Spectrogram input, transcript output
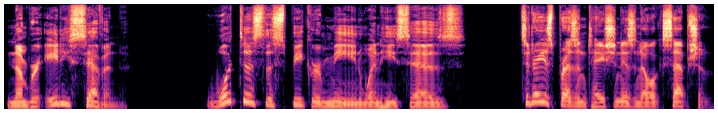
Number 87. What does the speaker mean when he says, Today's presentation is no exception.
